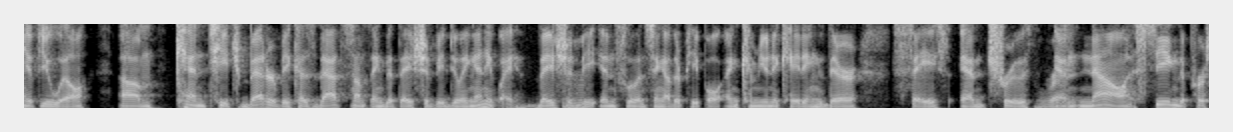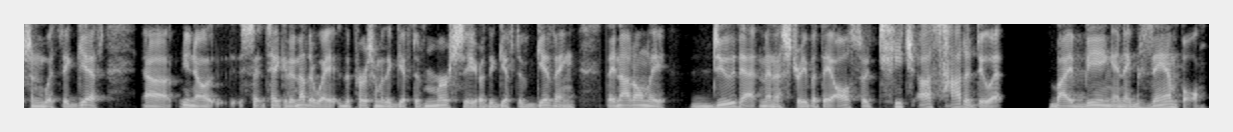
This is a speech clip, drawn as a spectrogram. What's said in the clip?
if you will, um, can teach better because that's something that they should be doing anyway. They should mm-hmm. be influencing other people and communicating their faith and truth. Right. And now seeing the person with the gift, uh, you know, take it another way the person with the gift of mercy or the gift of giving, they not only do that ministry, but they also teach us how to do it by being an example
